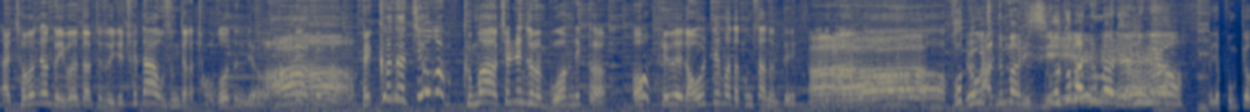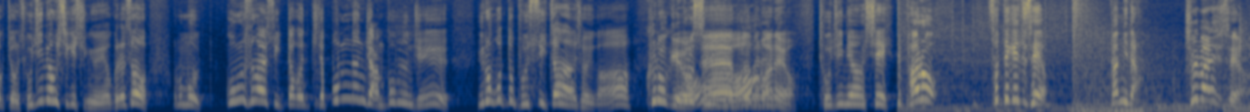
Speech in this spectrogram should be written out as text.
아, 저번 연도 이번 연도 합쳐서 이제 최다 우승자가 저거든요. 아, 근데 베크는 티오가 그마 챌린저면 뭐 합니까? 어 대회 나올 때마다 똥 싸는데. 아. 아닌가요? 그것도 맞는 말이지. 그것도 맞는 말이야. 재밌네요. 이제 본격적으로 조지명식이 중요해요. 그래서 오늘 뭐 꽁승할 수 있다고 진짜 뽑는지 안 뽑는지 이런 것도 볼 수 있잖아요, 저희가. 그러게요. 그렇습니다. 네, 그러면은 그러네요. 조지명식 바로 선택해 주세요. 갑니다. 출발해 주세요.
